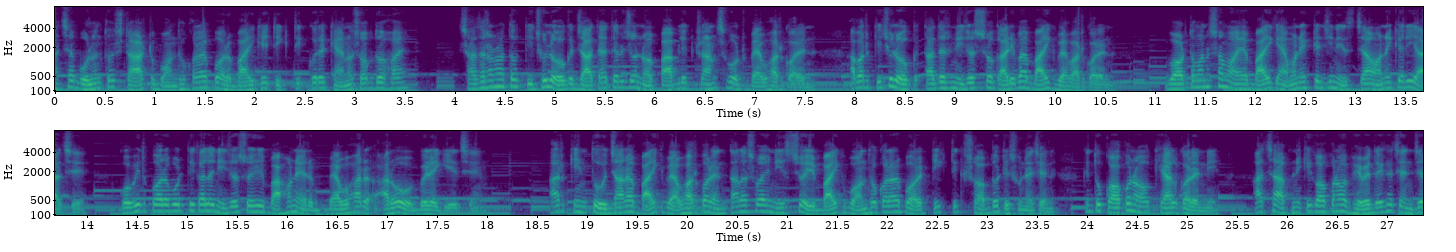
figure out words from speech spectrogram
আচ্ছা বলুন তো স্টার্ট বন্ধ করার পর বাইকে টিকটিক করে কেন শব্দ হয়? সাধারণত কিছু লোক যাতায়াতের জন্য পাবলিক ট্রান্সপোর্ট ব্যবহার করেন, আবার কিছু লোক তাদের নিজস্ব গাড়ি বা বাইক ব্যবহার করেন। বর্তমান সময়ে বাইক এমন একটি জিনিস যা অনেকেরই আছে। কোভিড পরবর্তীকালে নিজস্ব এই বাহনের ব্যবহার আরও বেড়ে গিয়েছে। আর কিন্তু যারা বাইক ব্যবহার করেন, তারা সবাই নিশ্চয়ই বাইক বন্ধ করার পর টিকটিক শব্দটি শুনেছেন, কিন্তু কখনো খেয়াল করেননি। আচ্ছা আপনি কি কখনো ভেবে দেখেছেন যে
